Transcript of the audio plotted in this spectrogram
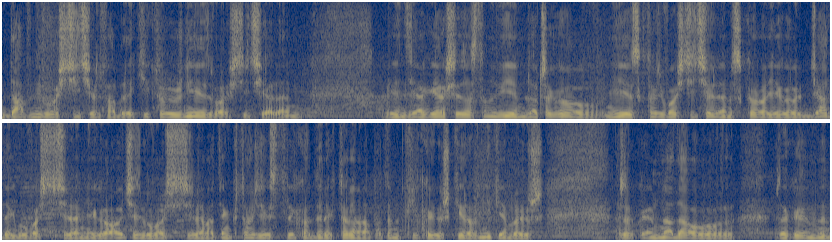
dawny właściciel fabryki, który już nie jest właścicielem. Więc jak ja się zastanowiłem, dlaczego nie jest ktoś właścicielem, skoro jego dziadek był właścicielem, jego ojciec był właścicielem, a ten ktoś jest tylko dyrektorem, a potem tylko już kierownikiem, bo już, że tak powiem, nadał, że tak powiem,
